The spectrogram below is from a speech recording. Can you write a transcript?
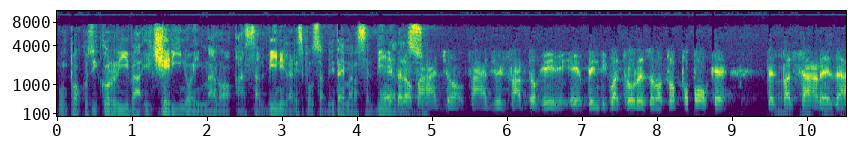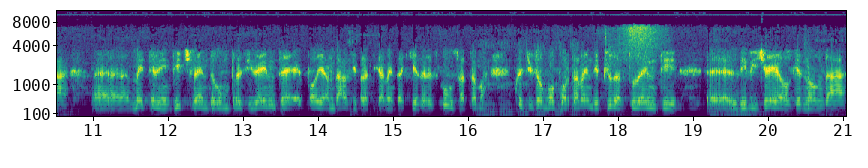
un po' così corriva, il cerino è in mano a Salvini, la responsabilità è in mano a Salvini Eh, però. Faraggio, Faraggio il fatto che eh, 24 ore sono troppo poche per passare da eh, mettere in impeachment un presidente e poi andargli praticamente a chiedere scusa, insomma questi sono comportamenti più da studenti eh, di liceo che non da,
